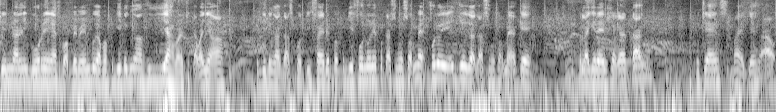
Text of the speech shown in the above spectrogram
Jenal ni goreng lah Sebab member Apa pergi dengar sendiri lah. Mana cakap banyak lah. Pergi dengar kat Spotify dia Pergi follow dia kat semua submit Follow je kat, semua submit Okay. Jumpa lagi dari episode akan datang. Aku Jens Bye Jens out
